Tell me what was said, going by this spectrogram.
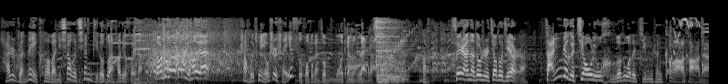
还是转内科吧，你削个铅笔都断好几回呢。老师，我要当宇航员。上回春游是谁死活不敢坐摩天轮来着？啊，虽然呢都是交头接耳啊，咱这个交流合作的精神咔咔的。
